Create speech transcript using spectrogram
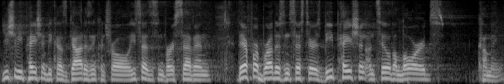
You should be patient because God is in control. He says this in verse 7 Therefore, brothers and sisters, be patient until the Lord's coming.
